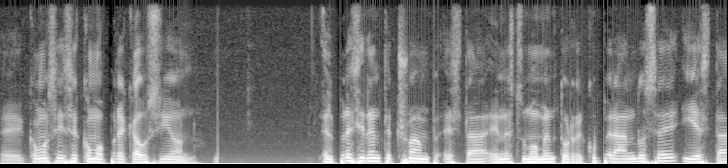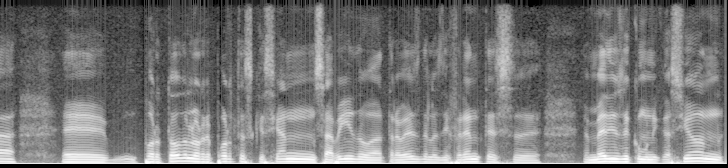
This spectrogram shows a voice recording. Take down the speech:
eh, ¿cómo se dice? Como precaución el presidente Trump está en estos momentos recuperándose y está, eh, por todos los reportes que se han sabido a través de los diferentes eh, medios de comunicación,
